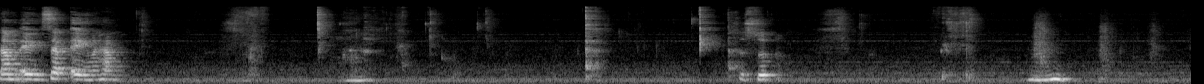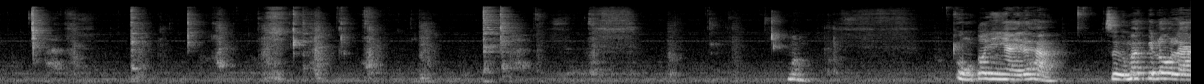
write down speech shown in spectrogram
ทำเองแซ่บเองนะคะสุดๆ มึงกุ้งตัวใหญ่ๆเลยค่ะ ซื้อมากิโลละ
